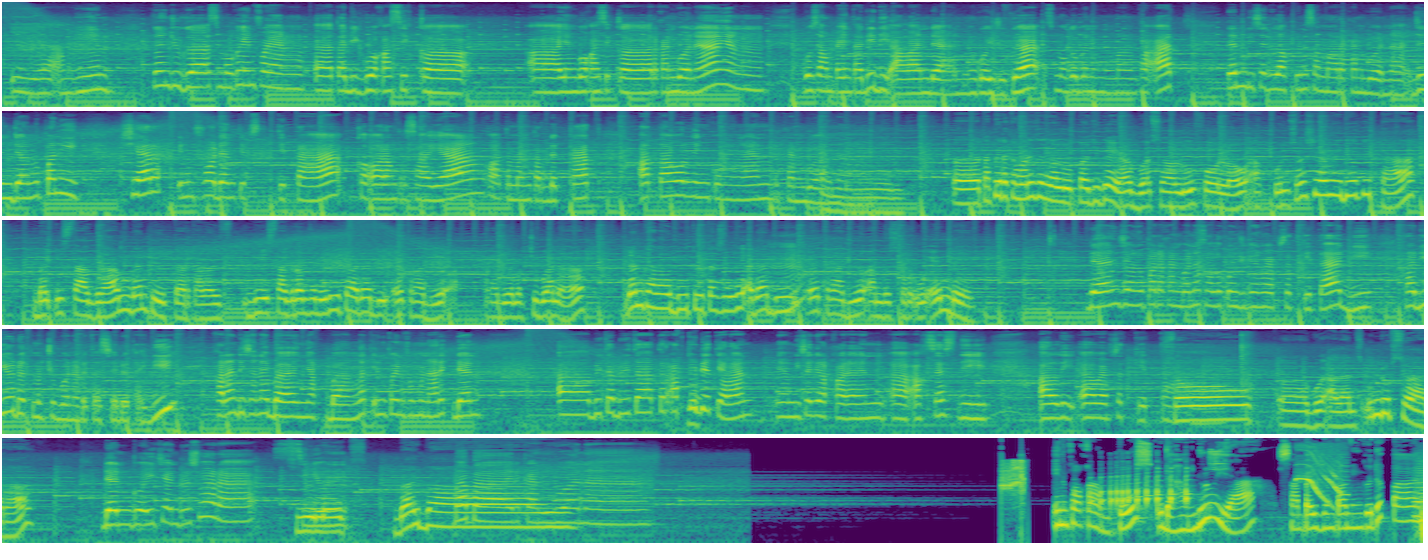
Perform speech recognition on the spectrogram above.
Iya, amin. Dan juga semoga info yang eh, tadi gua kasih ke eh, yang gua kasih ke rekan buana yang gue sampaikan tadi di Alan dan gue juga semoga benar-benar bermanfaat dan bisa dilakuin sama rekan buana. Dan jangan lupa nih share info dan tips kita ke orang tersayang, ke teman terdekat atau lingkungan rekan buana. Amin. Eh, tapi rekan buana jangan lupa juga ya buat selalu follow akun sosial media kita baik Instagram dan Twitter. Kalau di Instagram sendiri itu ada di @radio radio mercubuana dan kalau di Twitter sendiri ada di @radio underscore UMB. Dan jangan lupa rekan Buana selalu kunjungin website kita di radio.mercubuana.ac.id karena di sana banyak banget info-info menarik dan uh, berita-berita ter up to date ya Lan yang bisa di- kalian uh, akses di uh, li- uh, website kita. So, eh, gue Alans undur suara. dan gue Ica Andrew Suara. See you next. Bye bye. Bye bye rekan Buana. Info kampus udahan dulu ya. Sampai jumpa minggu depan.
